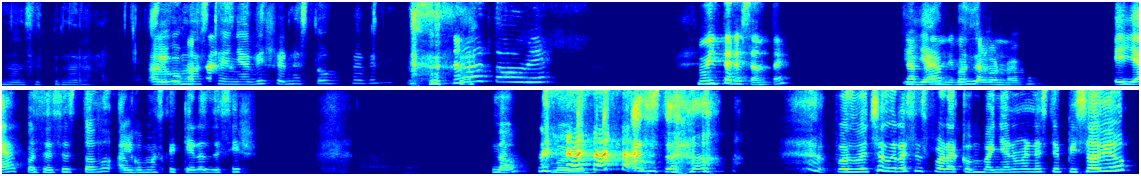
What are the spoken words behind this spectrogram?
Entonces, pues nada. ¿Algo más que añadir en esto, Nada, todo bien. Muy interesante. Y ya, pues, algo nuevo. y ya, pues eso es todo. ¿Algo más que quieras decir? No, muy bien. Eso es todo. Pues muchas gracias por acompañarme en este episodio.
